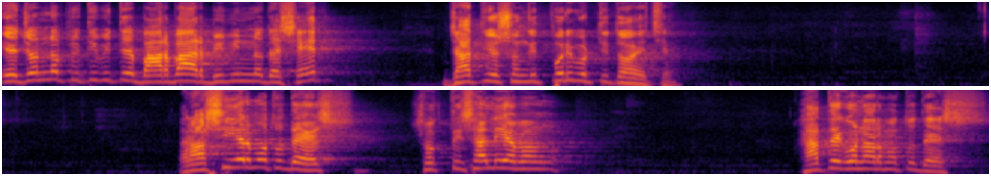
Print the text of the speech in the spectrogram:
এজন্য পৃথিবীতে বারবার বিভিন্ন দেশের জাতীয় সংগীত পরিবর্তিত হয়েছে। রাশিয়ার মতো দেশ, শক্তিশালী এবং হাতে গোনার মতো দেশ।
